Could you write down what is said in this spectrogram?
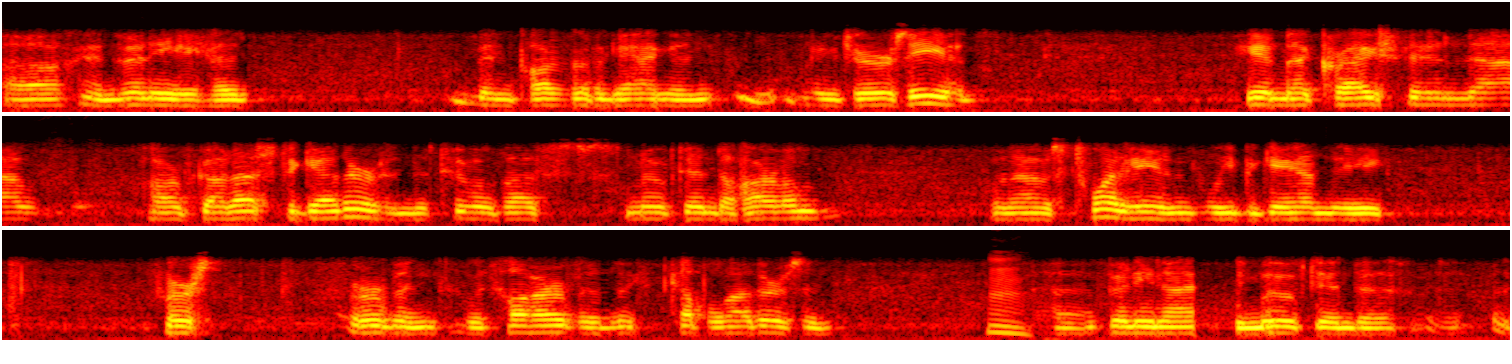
uh, and Vinny had been part of a gang in New Jersey, and he had met Christ, and uh, Harv got us together, and the two of us moved into Harlem when I was 20, and we began the first urban with Harv and a couple others, and Hmm. uh, Vinny and I we moved into a, a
